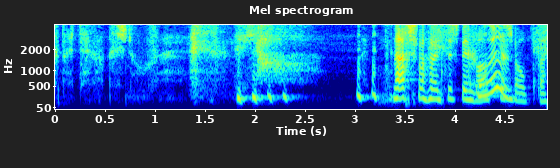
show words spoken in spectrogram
Ich tue jetzt auch gar keine Schnaufen. ja. Das nächste Mal, wenn es beim cool. Wasser shoppen.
